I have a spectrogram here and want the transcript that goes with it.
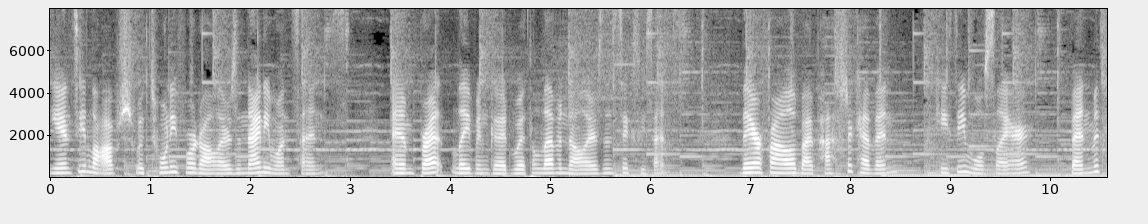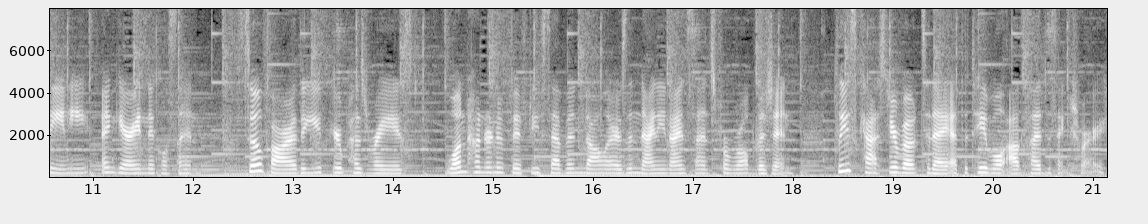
Yancey Lopsh with $24.91, and Brett Lavengood with $11.60. They are followed by Pastor Kevin, Casey Woolslayer, Ben Matheny, and Gary Nicholson. So far, the youth group has raised $157.99 for World Vision. Please cast your vote today at the table outside the sanctuary.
